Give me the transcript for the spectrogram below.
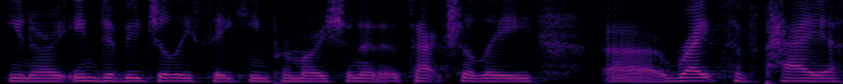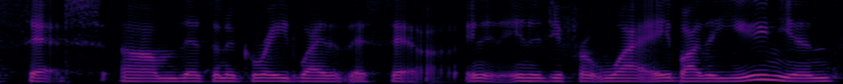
you know, individually seeking promotion, and it's actually uh, rates of pay are set. Um, there's an agreed way that they're set in, in a different way by the unions,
